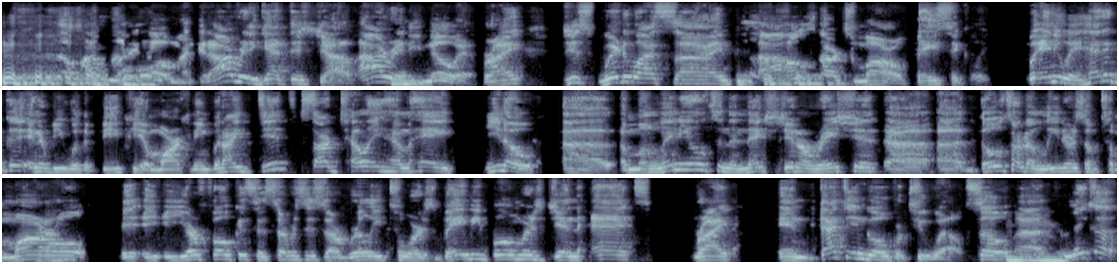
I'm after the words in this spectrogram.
So I'm like, oh my God, I already got this job. I already know it, right? Just where do I sign? I'll start tomorrow, basically. But anyway, had a good interview with the VP of marketing, but I did start telling him, hey, you know, uh, millennials and the next generation, uh, uh, those are the leaders of tomorrow. Yeah. It, it, your focus and services are really towards baby boomers, Gen X, right? And that didn't go over too well. So uh, mm-hmm. make a,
